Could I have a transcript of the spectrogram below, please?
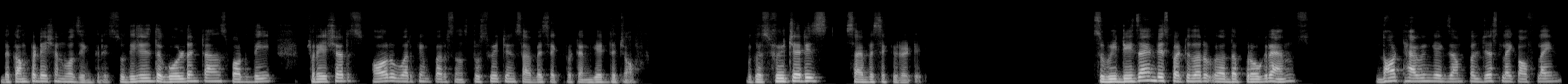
The competition was increased. So this is the golden chance for the freshers or working persons to switch in cybersecurity and get the job. Because future is cybersecurity. So we designed this particular uh, the programs not having example just like offline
